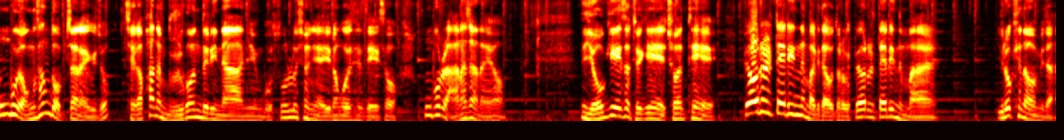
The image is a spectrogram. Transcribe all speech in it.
홍보 영상도 없잖아요, 그죠? 제가 파는 물건들이나 아니면 뭐 솔루션이나 이런 것에 대해서 홍보를 안 하잖아요. 근데 여기에서 되게 저한테 뼈를 때리는 말이 나오더라고요. 뼈를 때리는 말. 이렇게 나옵니다.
